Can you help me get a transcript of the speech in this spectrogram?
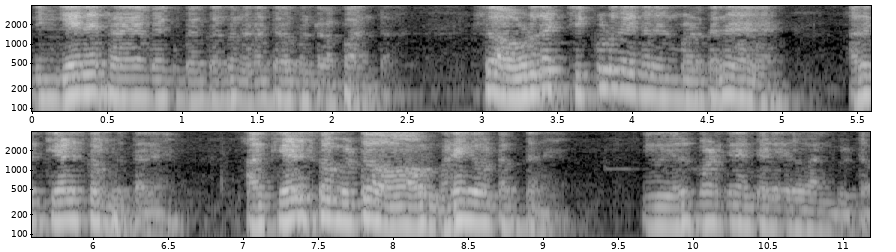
ನಿಮ್ಗೆ ಏನೇ ಸಹಾಯ ಬೇಕು ಬೇಕಂದ್ರೆ ನನ್ನ ಹತ್ರ ಬಂದ್ರಪ್ಪ ಅಂತ. ಸೊ ಆ ಹುಡುಗ ಚಿಕ್ಕ ಹುಡುಗ ಇದನ್ನ ಏನು ಮಾಡ್ತಾನೆ, ಅದನ್ನ ಕೇಳಿಸ್ಕೊಂಡ್ಬಿಡ್ತಾನೆ. ಆ ಕೇಳಿಸ್ಕೊಂಡ್ಬಿಟ್ಟು ಅವ್ರ ಮನೆಗೆ ಹೊರ್ಟೋಗ್ತಾನೆ. ನೀವು ಹೆಲ್ಪ್ ಮಾಡ್ತೀನಿ ಅಂತ ಹೇಳಿದ್ರಲ್ಲ ಅಂದ್ಬಿಟ್ಟು.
